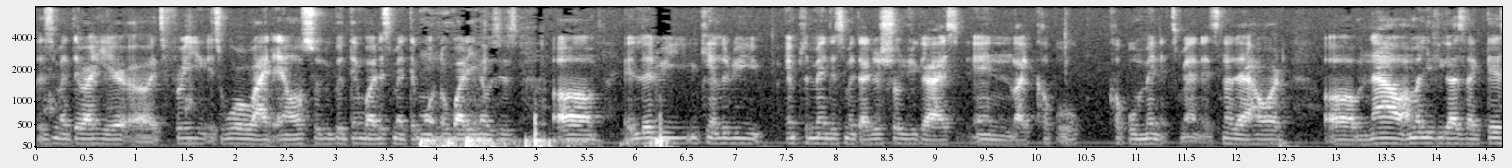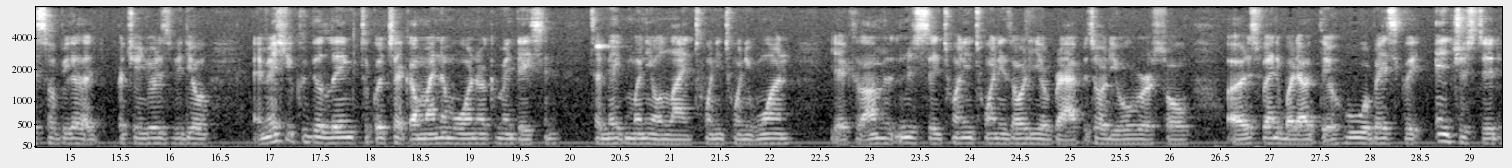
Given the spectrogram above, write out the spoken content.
This method right here uh, it's free it's worldwide. And also the good thing about this method nobody knows is um, it literally you can literally implement this method I just showed you guys in like couple couple minutes man. It's not that hard. Um, now I'm gonna leave you guys like this. Hope you guys actually enjoyed this video. And make sure you click the link to go check out my number one recommendation to make money online 2021 yeah because I'm me just say 2020 is already a wrap. It's already over. So uh, just for anybody out there who are basically interested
